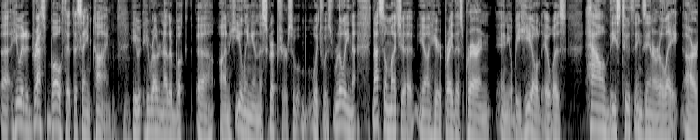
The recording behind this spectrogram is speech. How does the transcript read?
uh, he would address both at the same time. Mm-hmm. He, he wrote another book uh, on healing in the scriptures, which was really not, not so much a, you know, here, pray this prayer and, and you'll be healed. It was how these two things interrelate our,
